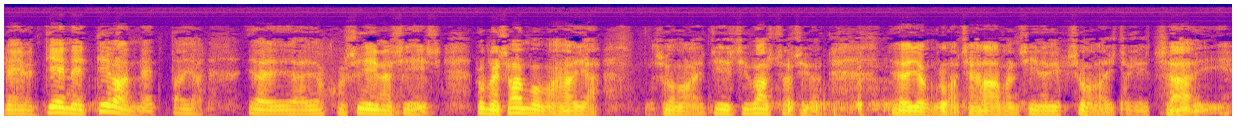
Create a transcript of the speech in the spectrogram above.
Ne eivät tienneet tilannetta ja ja, ja joku siinä siis rupesi ampumaan ja suomalaiset tietysti vastasivat ja jonkunlaisen haavan siinä yksi suomalaistakin sai.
